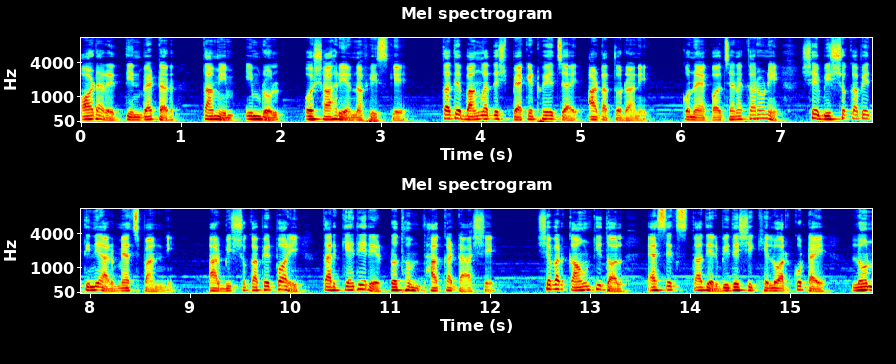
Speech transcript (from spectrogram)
অর্ডারের তিন ব্যাটার তামিম, ইমরুল ও শাহরিয়া নাফিসকে। তাতে বাংলাদেশ প্যাকেট হয়ে যায় আটাত্তর রানে। কোনো এক অজানা কারণে সে বিশ্বকাপে তিনি আর ম্যাচ পাননি। আর বিশ্বকাপের পরেই তার ক্যারিয়ারের প্রথম ধাক্কাটা আসে। সেবার কাউন্টি দল অ্যাসেক্স তাদের বিদেশি খেলোয়াড় কোটায় লোন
